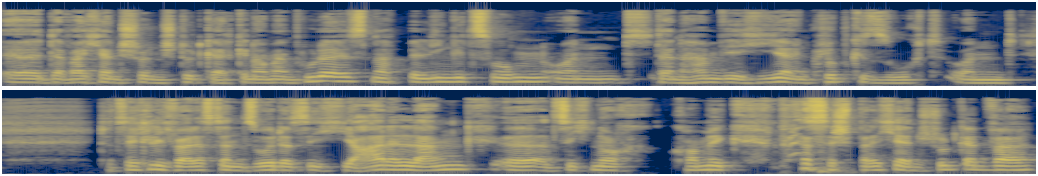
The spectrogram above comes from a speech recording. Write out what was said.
äh, da war ich ja schon in Stuttgart. Genau, mein Bruder ist nach Berlin gezogen und dann haben wir hier einen Club gesucht. Und tatsächlich war das dann so, dass ich jahrelang, äh, als ich noch Comic-Pressesprecher in Stuttgart war,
